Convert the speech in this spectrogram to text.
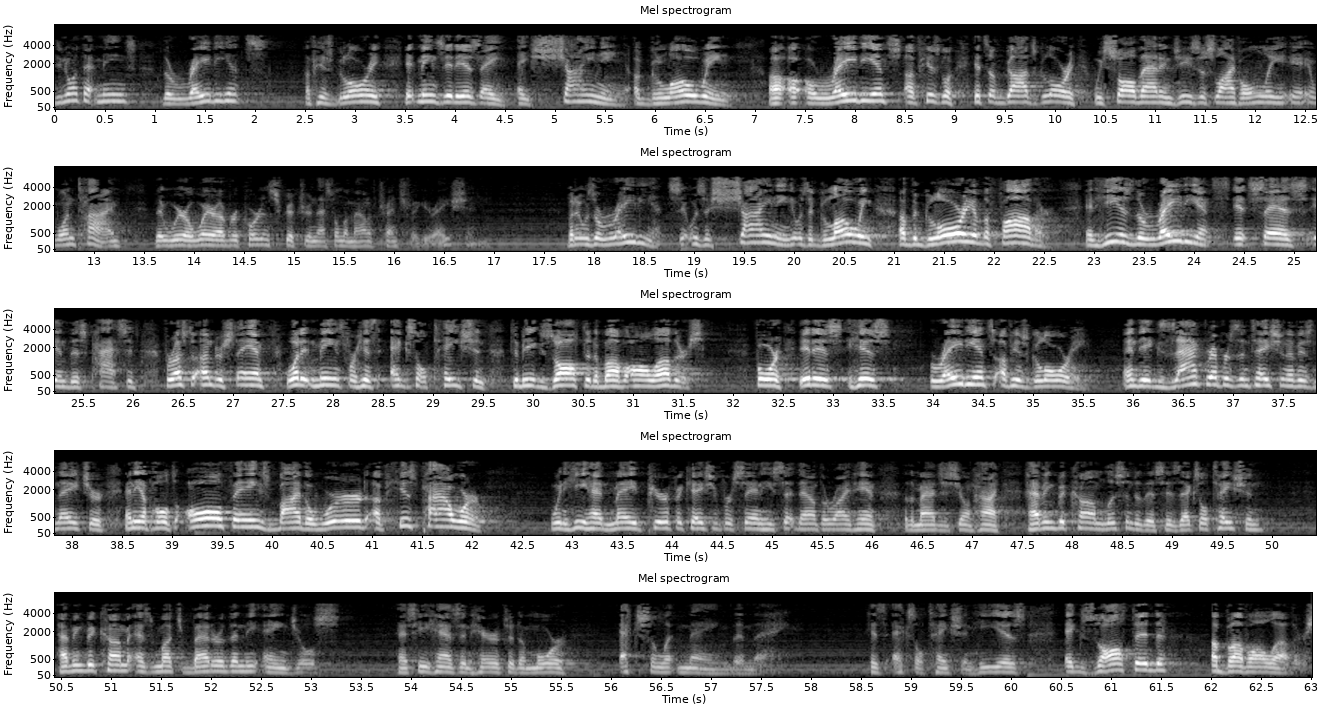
You know what that means? The radiance of His glory. It means it is a, a shining, a glowing, a, a, a, radiance of His glory. It's of God's glory. We saw that in Jesus' life only eh, one time that we're aware of recorded in Scripture, and that's on the Mount of Transfiguration. But it was a radiance, it was a shining, it was a glowing of the glory of the Father. And He is the radiance, it says in this passage, for us to understand what it means for His exaltation to be exalted above all others. For it is His radiance of His glory and the exact representation of His nature, and He upholds all things by the word of His power. When He had made purification for sin, He sat down at the right hand of the Majesty on high, having become, listen to this, His exaltation having become as much better than the angels as he has inherited a more excellent name than they. His exaltation. He is exalted above all others.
